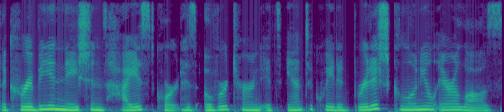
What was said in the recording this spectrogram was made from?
The Caribbean nation's highest court has overturned its antiquated British colonial era laws.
